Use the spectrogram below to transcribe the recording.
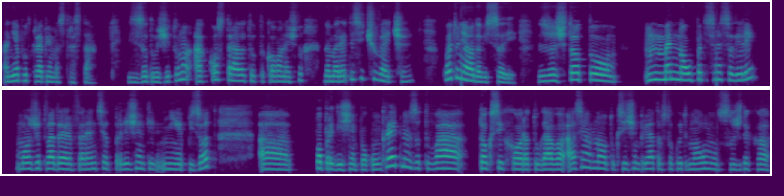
а ние подкрепяме страста. И задължително, ако страдате от такова нещо, намерете си човече, което няма да ви съди. Защото мен много пъти сме съдили, може това да е референция от предишният ни епизод, а, по-предишния по-конкретно, за това токсик хора тогава. Аз имах много токсични приятелства, които много му осъждаха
